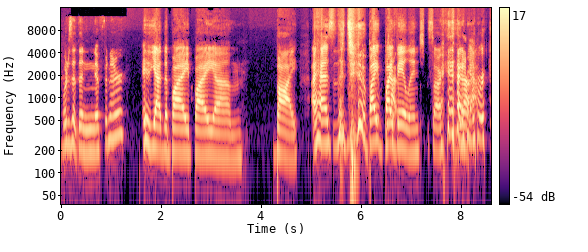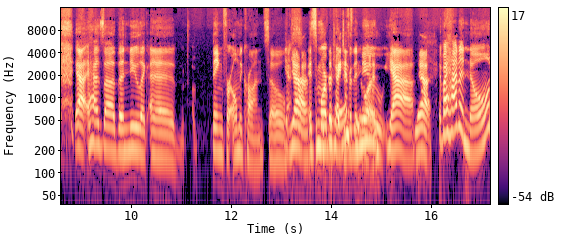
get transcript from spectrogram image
What is it? The Nifiner? Uh, yeah, the by by um by it has the two by bivalent. Sorry, Yeah. Yeah, it has uh the new like uh thing for Omicron, so Yes. Yeah. it's more It's a protective for the new. one. Yeah, Yeah. if I hadn't known,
